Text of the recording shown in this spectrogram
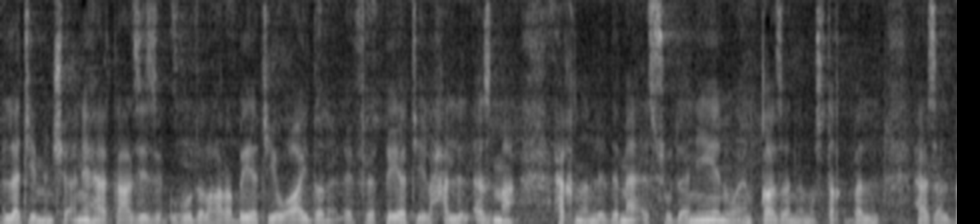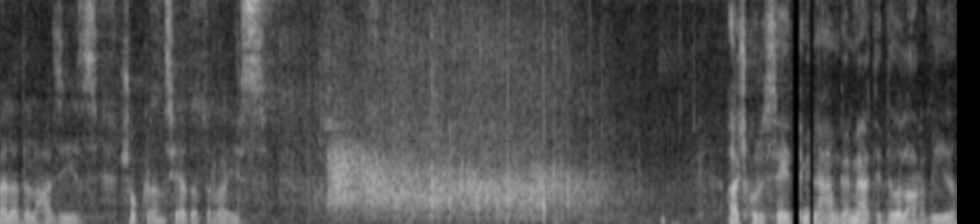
التي من شأنها تعزيز الجهود العربية وأيضا الإفريقية لحل الأزمة حقنا لدماء السودانيين وإنقاذا لمستقبل هذا البلد العزيز. شكرا سيادة الرئيس. أشكر السيد أمين عام جامعة الدول العربية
